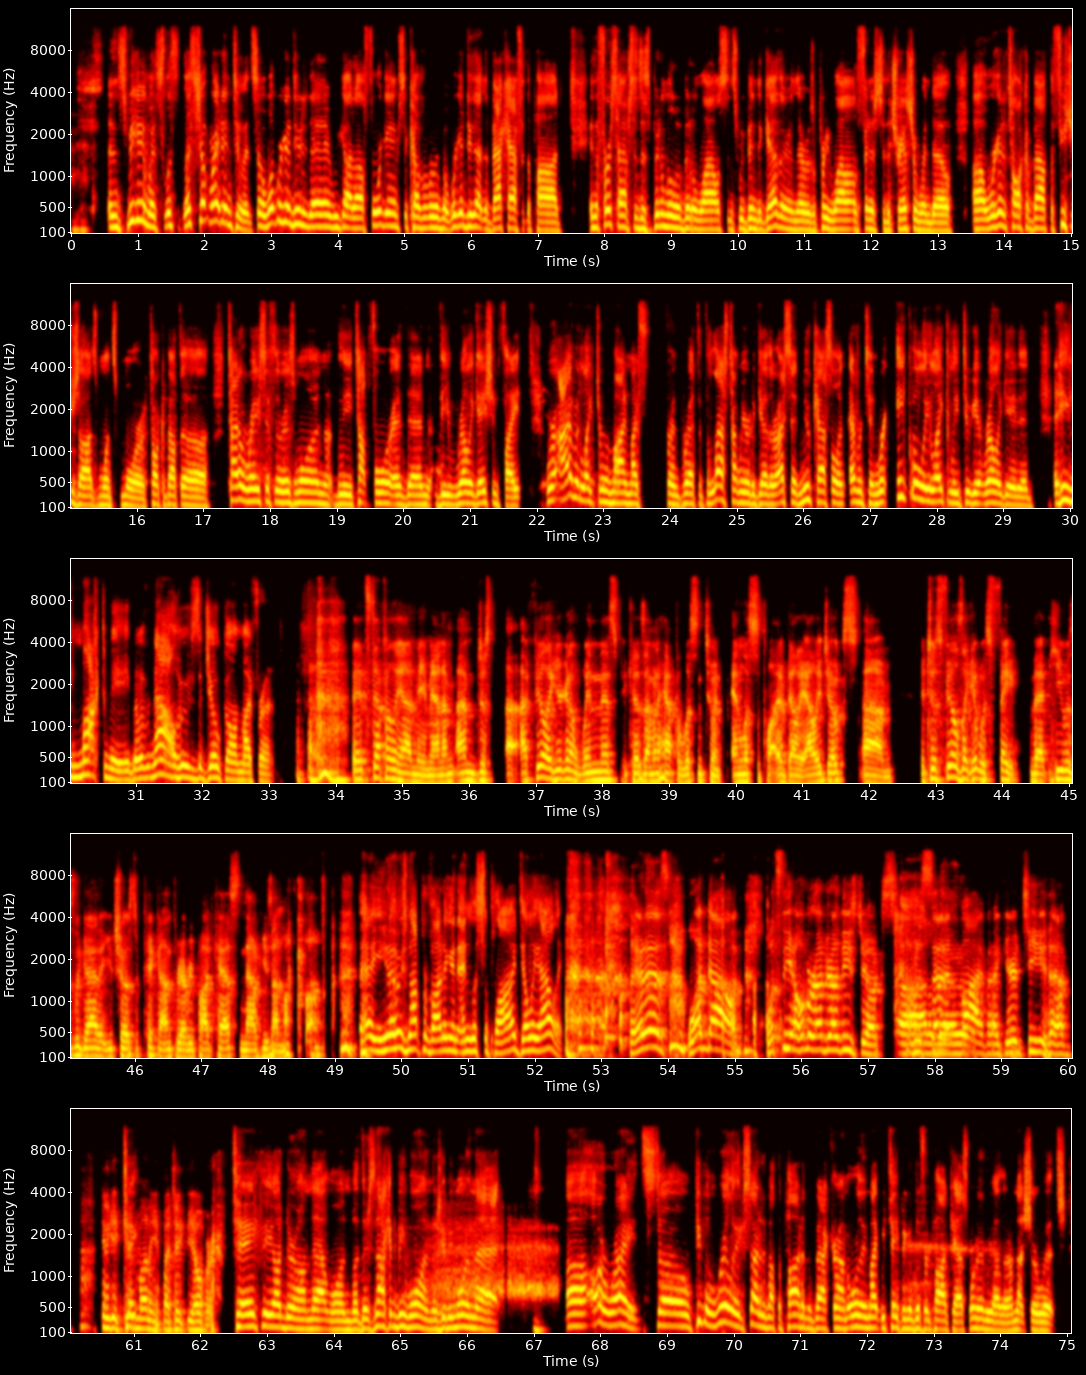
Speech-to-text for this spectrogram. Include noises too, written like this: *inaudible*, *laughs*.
And speaking of which, let's let's jump right into it. So, what we're going to do today, we got uh, four games to cover, but we're going to do that in the back half of the pod. In the first half, since it's been a little bit of a while since we've been together, and there was a pretty wild finish to the transfer window, uh, we're going to talk about the futures odds once more. Talk about the title race if there is one, the top four, and then the relegation fight. Where I would like to remind my friend Brett that the last time we were together, I said Newcastle and Everton were equally likely to get relegated, and he mocked me. But now, who's the joke on, my friend? *laughs* it's definitely on me, man. I'm I'm just uh, I feel like you're gonna win this because I'm gonna have to listen to an endless supply of Dele Alli jokes. Um, it just feels like it was fate that he was the guy that you chose to pick on through every podcast. And now he's on my *laughs* club. hey, you know who's not providing an endless supply? Dele Alli. *laughs* there it is. One down. What's the over under on these jokes? Uh, I'm going to set know. it at five, and I guarantee you that I'm going to get good take, money if I take the over. Take the under on that one, but there's not going to be one. There's going to be more than that. Uh, all right. So people really excited about the pod in the background, or they might be taping a different podcast, one or the other. I'm not sure which.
